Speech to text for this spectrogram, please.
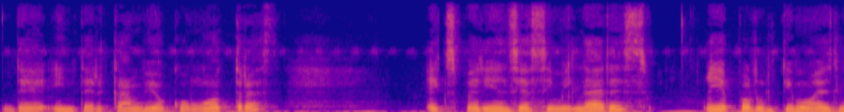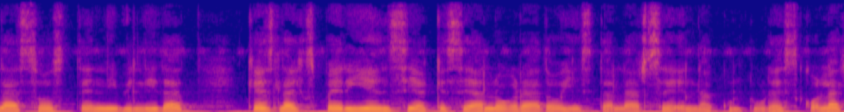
de intercambio con otras experiencias similares y por último es la sostenibilidad que es la experiencia que se ha logrado instalarse en la cultura escolar.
